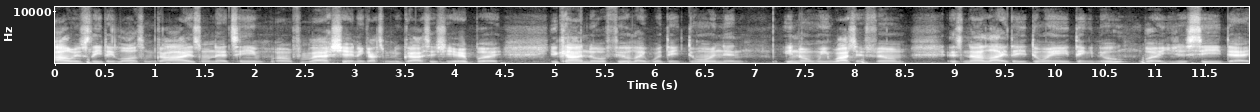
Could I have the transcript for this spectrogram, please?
obviously they lost some guys on that team um, from last year, and they got some new guys this year. But you kind of know, feel like what they're doing, and you know when you're watching film, it's not like they're doing anything new, but you just see that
